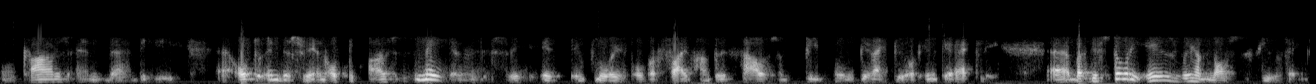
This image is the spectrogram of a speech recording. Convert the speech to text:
on cars and uh, the uh, auto industry and auto cars. Major industry it employs over five hundred thousand people directly or indirectly. Uh, but the story is we have lost a few things.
